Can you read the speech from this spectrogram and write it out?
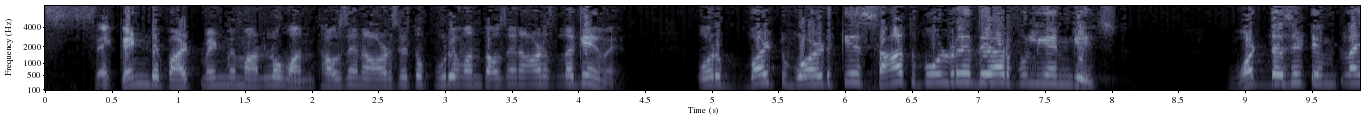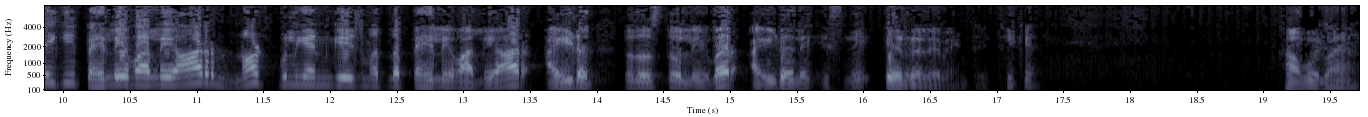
सेकेंड डिपार्टमेंट में मान लो वन थाउज़ेंड आवर्स है तो पूरे वन थाउज़ेंड आवर्स लगे हुए और बट वर्ड के साथ बोल रहे हैं they are fully engage what does it imply कि पहले वाले आर नॉट फुली एंगेज मतलब पहले वाले आर आइडल तो दोस्तों लेबर आइडल है, इसलिए इरेलीवेंट है, ठीक है? हाँ बोलो है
